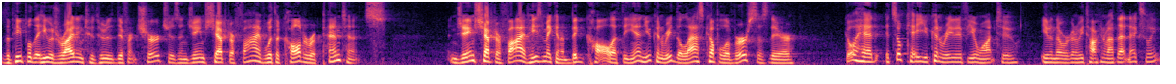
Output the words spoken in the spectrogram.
the people that he was writing to through the different churches in James chapter 5 with a call to repentance. In James chapter 5, he's making a big call at the end. You can read the last couple of verses there. Go ahead. It's okay. You can read it if you want to, even though we're going to be talking about that next week.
